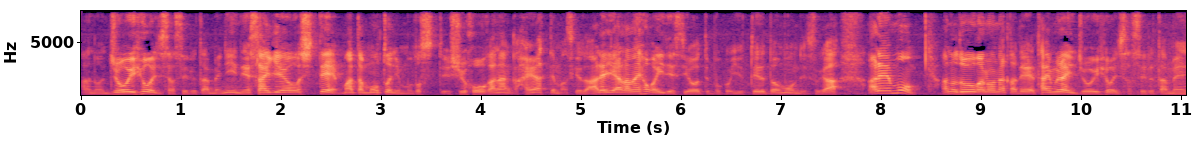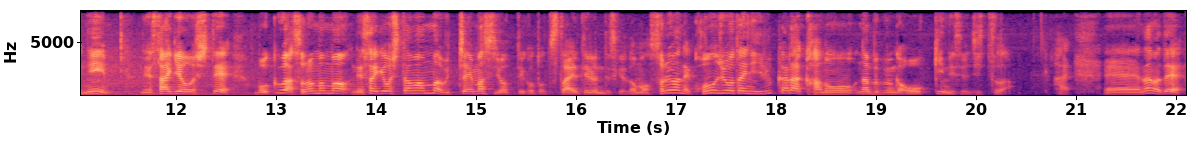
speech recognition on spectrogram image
あの上位表示させるために値下げをしてまた元に戻すっていう手法がなんか流行ってますけどあれやらない方がいいですよって僕は言ってると思うんですがあれもあの動画の中でタイムライン上位表示させるために値下げをして僕はそのまま値下げをしたまんま売っちゃいますよっていうことを伝えてるんですけどもそれはねこの状態にいるから可能な部分が大きいんですよ実は。はい。えー、なので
